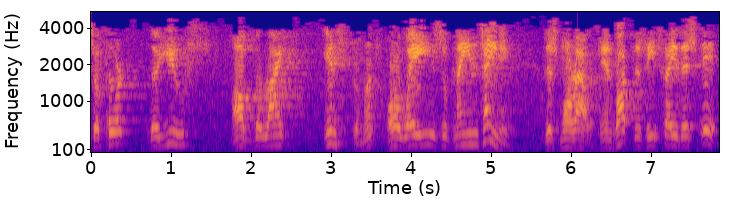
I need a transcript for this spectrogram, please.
support the use of the right instruments or ways of maintaining this morality. And what does he say this is?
